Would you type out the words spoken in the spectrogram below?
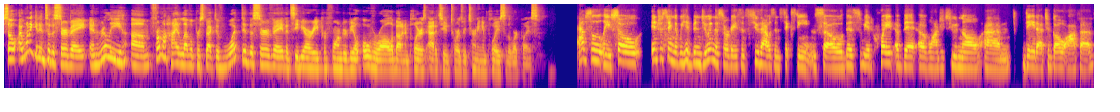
So, I want to get into the survey and really, um, from a high level perspective, what did the survey that CBRE performed reveal overall about an employer's attitude towards returning employees to the workplace? Absolutely. So, interesting that we had been doing the survey since 2016. So, this we had quite a bit of longitudinal um, data to go off of.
